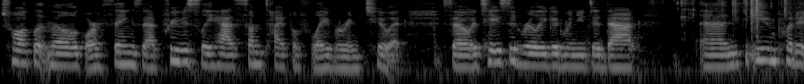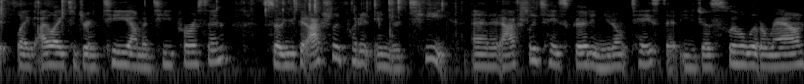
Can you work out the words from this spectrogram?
chocolate milk or things that previously had some type of flavor into it. So it tasted really good when you did that. And you can even put it, like I like to drink tea, I'm a tea person. So you could actually put it in your tea and it actually tastes good and you don't taste it. You just swivel it around.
